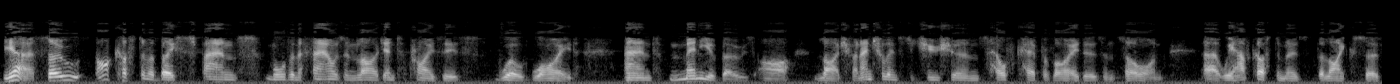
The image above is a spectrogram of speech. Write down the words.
Yeah, so our customer base spans more than a thousand large enterprises worldwide, and many of those are large financial institutions, healthcare providers, and so on. Uh, we have customers the likes of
